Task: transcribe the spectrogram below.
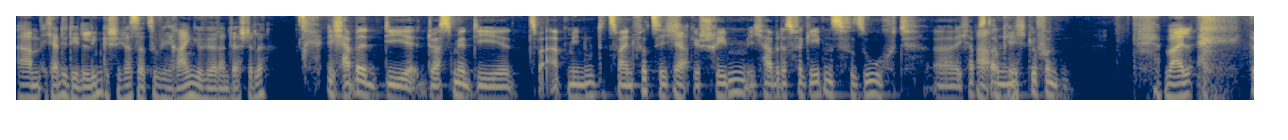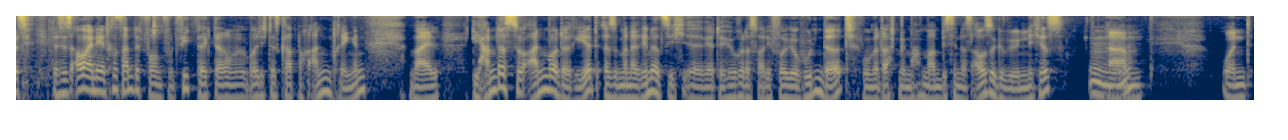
Ähm, ich hatte dir den Link geschickt, hast du dazu viel reingehört an der Stelle? Ich habe die, du hast mir die ab Minute 42 ja. geschrieben. Ich habe das vergebens versucht. Äh, ich habe es ah, dann okay. nicht gefunden. Weil das, das ist auch eine interessante Form von Feedback, darum wollte ich das gerade noch anbringen, weil die haben das so anmoderiert, also man erinnert sich, äh, werte Hörer, das war die Folge 100, wo wir dachten, wir machen mal ein bisschen was Außergewöhnliches. Mhm. Ähm, und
